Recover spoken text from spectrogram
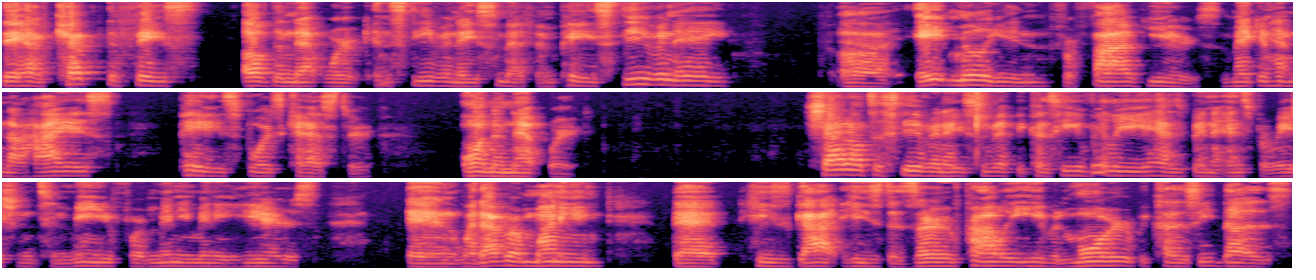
They have kept the face of the network and Stephen A. Smith and paid Stephen A uh, eight million for five years, making him the highest paid sportscaster on the network. Shout out to Stephen A. Smith because he really has been an inspiration to me for many, many years. And whatever money that he's got, he's deserved probably even more because he does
